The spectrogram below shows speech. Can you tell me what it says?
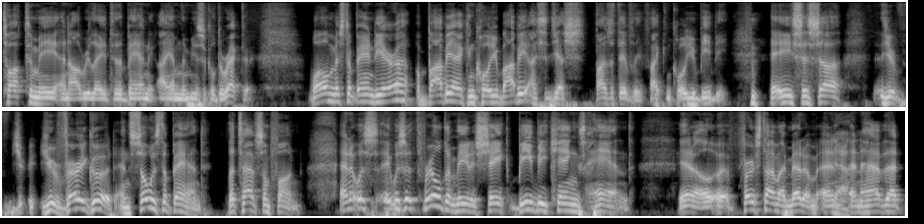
talk to me, and I'll relay it to the band. I am the musical director." Well, Mr. Bandiera, or Bobby, I can call you Bobby. I said, yes, positively, if I can call you BB. he says, uh, you're, you're, you're very good. And so is the band. Let's have some fun. And it was, it was a thrill to me to shake BB King's hand. You know, uh, first time I met him and, Yeah. and have that,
